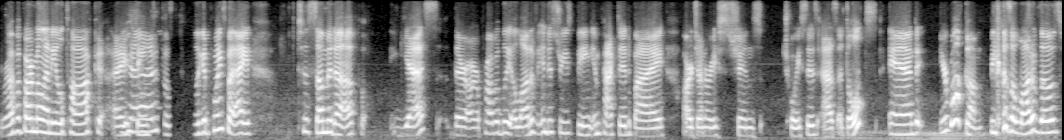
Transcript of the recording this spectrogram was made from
wrap up our millennial talk. I yes. think those are really good points. But I, to sum it up, yes, there are probably a lot of industries being impacted by our generation's choices as adults and you're welcome because a lot of those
